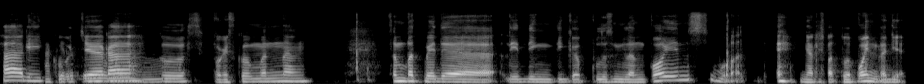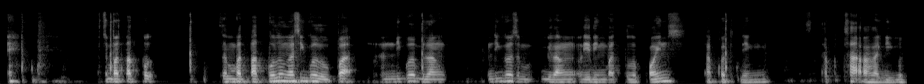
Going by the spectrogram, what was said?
Hariku Akhirnya cerahku, Spursku menang. Sempat beda leading 39 points buat eh nyaris 40 poin tadi ya. Eh sempat 40 sempat 40 nggak sih gue lupa. Nanti gue bilang nanti gue bilang leading 40 points takut ding takut salah lagi gue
